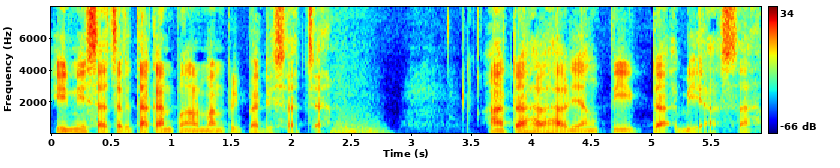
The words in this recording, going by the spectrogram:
Ini saya ceritakan pengalaman pribadi saja. Ada hal-hal yang tidak biasa.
